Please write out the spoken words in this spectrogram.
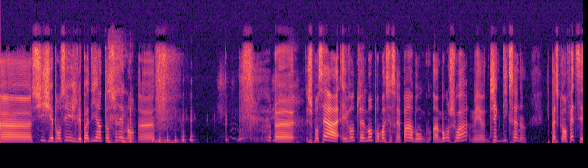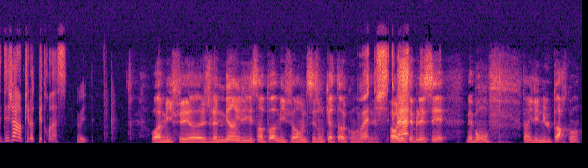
Euh, si j'y ai pensé, je l'ai pas dit intentionnellement. Euh, euh, je pensais à éventuellement, pour moi, ce serait pas un bon, un bon choix, mais Jack Dixon, parce qu'en fait, c'est déjà un pilote Petronas. Oui. Ouais, mais il fait. euh, je l'aime bien, il est sympa, mais il fait vraiment une saison cata, quoi. hein, Ouais. je- Alors, il bah, a été blessé, mais bon, pff, putain, il est nulle part, quoi.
